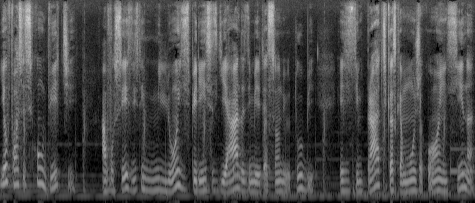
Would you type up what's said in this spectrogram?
E eu faço esse convite a você. Existem milhões de experiências guiadas de meditação no YouTube. Existem práticas que a Monja Coen ensina.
